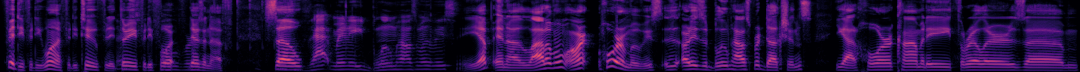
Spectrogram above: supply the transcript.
50, 51, 52, 53, There's 54. There's enough. So, That many Blumhouse movies? Yep, and a lot of them aren't horror movies. Are these are Blumhouse productions? You got horror, comedy, thrillers, um,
